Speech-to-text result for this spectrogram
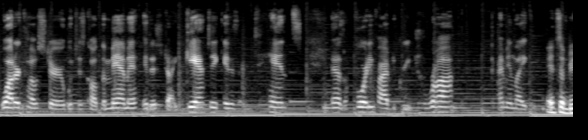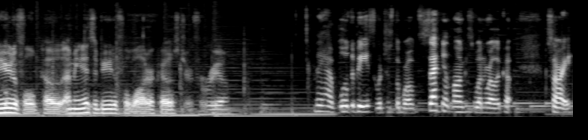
water coaster, which is called the Mammoth. It is gigantic. It is intense. It has a 45 degree drop. I mean, like It's a beautiful co I mean it's a beautiful water coaster for real. they have Wildebeest, which is the world's second longest one roller coaster. Sorry,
